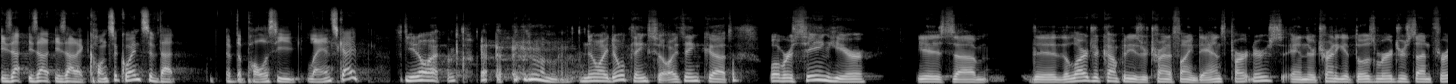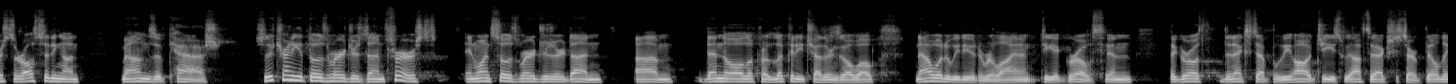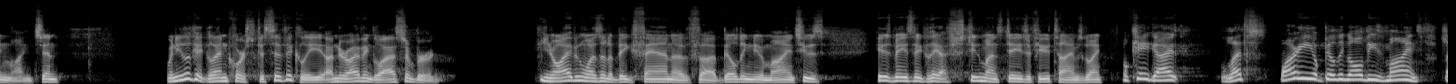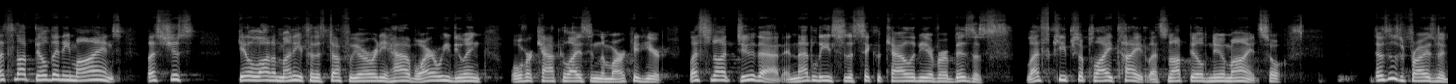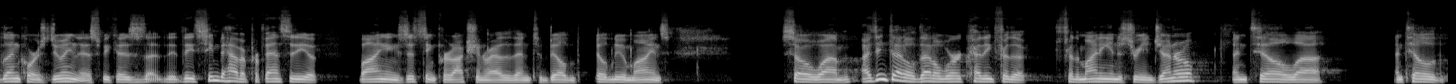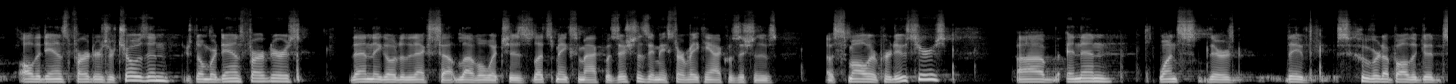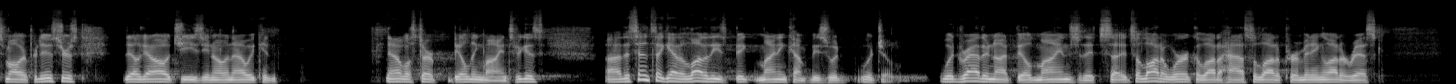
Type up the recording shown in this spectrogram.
Is that is that is that a consequence of that of the policy landscape? You know what? no, I don't think so. I think uh, what we're seeing here is um, the the larger companies are trying to find dance partners, and they're trying to get those mergers done first. They're all sitting on mountains of cash, so they're trying to get those mergers done first. And once those mergers are done, um, then they'll all look look at each other and go, "Well, now what do we do to rely on to get growth?" And the growth, the next step will be, "Oh, geez, we have to actually start building mines." And when you look at Glencore specifically under Ivan Glasenberg, you know, Ivan wasn't a big fan of uh, building new mines. He was, he was basically, I've seen him on stage a few times going, okay, guys, let's, why are you building all these mines? Let's not build any mines. Let's just get a lot of money for the stuff we already have. Why are we doing overcapitalizing the market here? Let's not do that. And that leads to the cyclicality of our business. Let's keep supply tight. Let's not build new mines. So it doesn't surprise me Glencore is doing this because uh, they seem to have a propensity of buying existing production rather than to build build new mines. So um, I think that'll that'll work. I think for the for the mining industry in general until uh, until all the dance partners are chosen. There's no more dance partners. Then they go to the next level, which is let's make some acquisitions. They may start making acquisitions of smaller producers, uh, and then once they're they've hoovered up all the good smaller producers, they'll go, oh, geez, you know, now we can now we'll start building mines because uh, the sense I get, a lot of these big mining companies would would would rather not build mines. It's uh, it's a lot of work, a lot of hassle, a lot of permitting, a lot of risk,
